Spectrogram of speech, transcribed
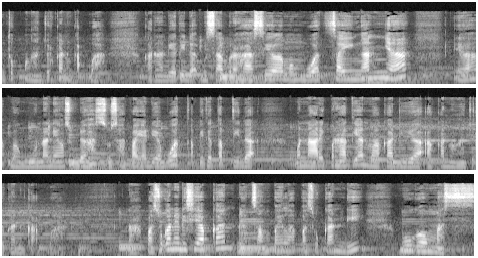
untuk menghancurkan Ka'bah karena dia tidak bisa berhasil membuat saingannya ya bangunan yang sudah susah payah dia buat tapi tetap tidak menarik perhatian maka dia akan menghancurkan Ka'bah. Nah, pasukan yang disiapkan dan sampailah pasukan di Mugomas.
